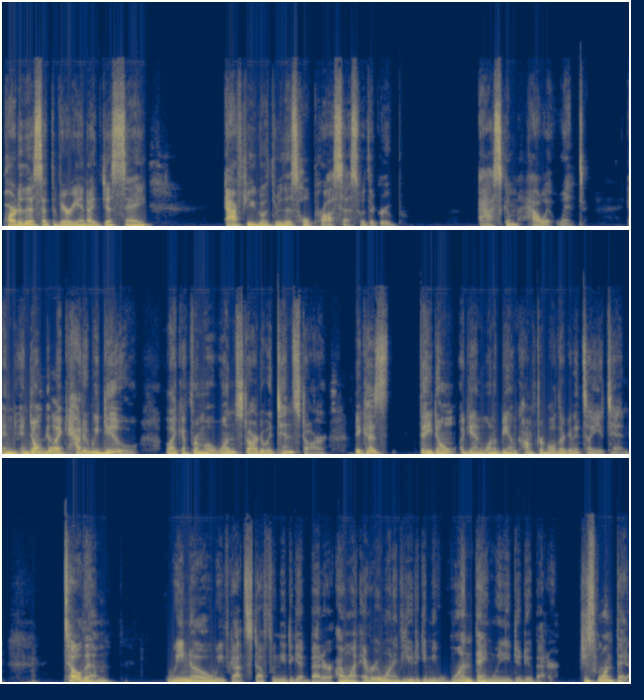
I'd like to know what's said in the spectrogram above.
part of this at the very end I just say after you go through this whole process with a group ask them how it went. And and don't be mm-hmm. like how did we do? Like uh, from a 1 star to a 10 star because they don't again want to be uncomfortable, they're going to tell you 10. Tell them we know we've got stuff we need to get better. I want every one of you to give me one thing we need to do better just one thing. Yeah.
